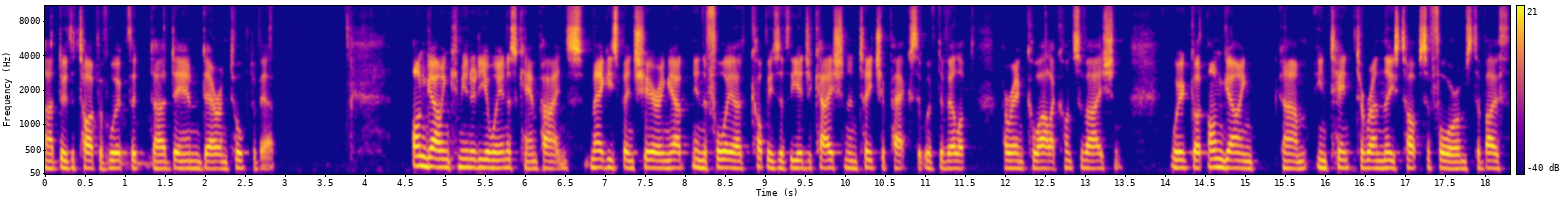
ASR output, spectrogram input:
uh, do the type of work that uh, Dan Darren talked about. Ongoing community awareness campaigns. Maggie's been sharing out in the foyer copies of the education and teacher packs that we've developed around koala conservation. We've got ongoing um, intent to run these types of forums to both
